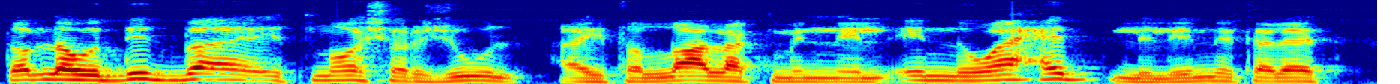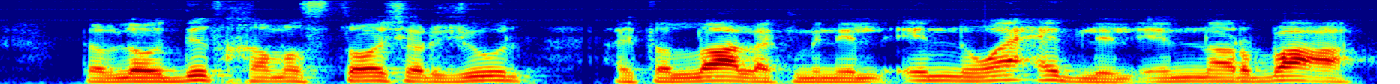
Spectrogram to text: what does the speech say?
طب لو اديت بقى 12 جول هيطلع لك من ال n واحد لل n 3 طب لو اديت 15 جول هيطلع لك من ال n واحد لل n 4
